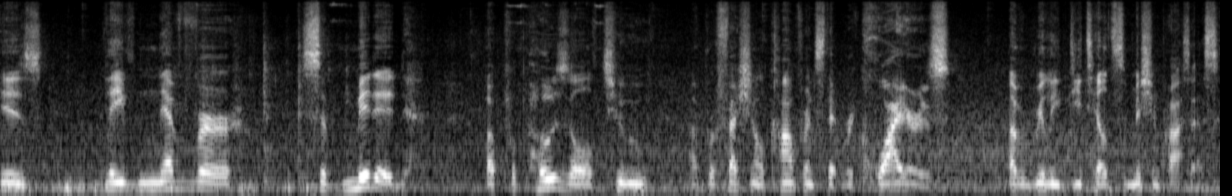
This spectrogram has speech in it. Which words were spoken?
is they've never submitted a proposal to a professional conference that requires a really detailed submission process.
